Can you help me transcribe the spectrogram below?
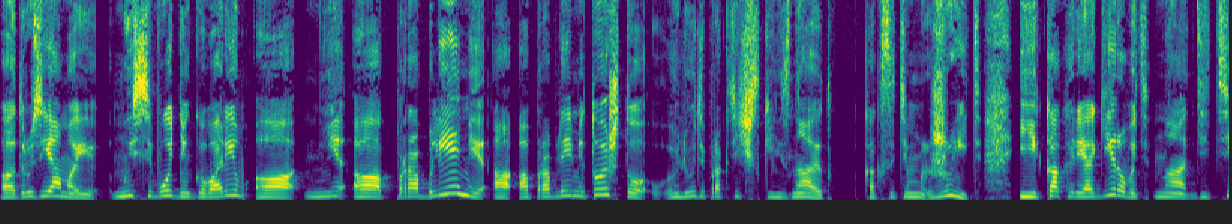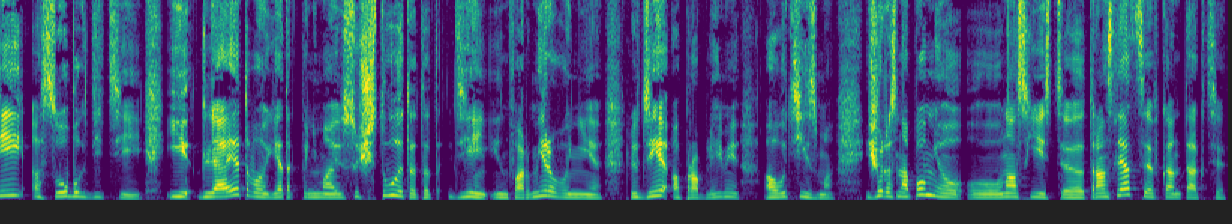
э, друзья мои, мы сегодня говорим э, не о проблеме, а о проблеме той, что люди практически не знают, как с этим жить и как реагировать на детей, особых детей. И для этого, я так понимаю, существует этот день информирования людей о проблеме аутизма. Еще раз напомню, у нас есть э, трансляция ВКонтакте,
